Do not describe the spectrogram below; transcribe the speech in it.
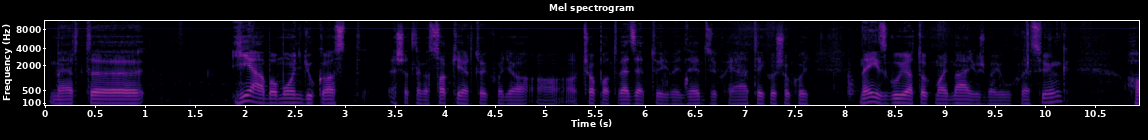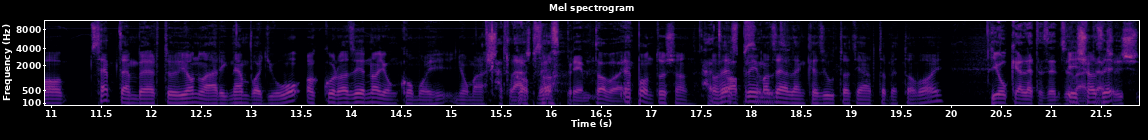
Mert ö, hiába mondjuk azt esetleg a szakértők, vagy a, a, a csapat vezetői, vagy az edzők, a játékosok, hogy ne izguljatok, majd májusban jók leszünk. Ha szeptembertől januárig nem vagy jó, akkor azért nagyon komoly nyomást Hát kapsz. a- Veszprém tavaly. E, pontosan. Hát Hát a Veszprém az ellenkező utat járta be tavaly. Jó kellett az edzőváltás, és, azért- és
